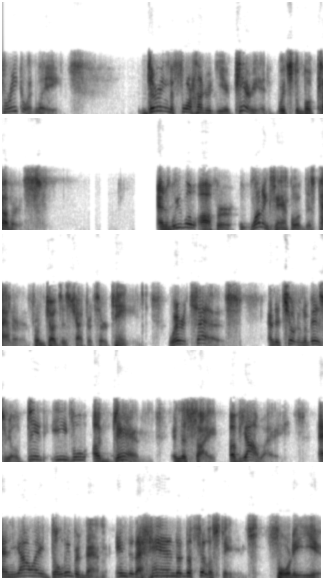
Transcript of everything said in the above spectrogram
frequently during the 400 year period which the book covers. And we will offer one example of this pattern from Judges chapter 13, where it says, And the children of Israel did evil again in the sight of Yahweh. And Yahweh delivered them into the hand of the Philistines 40 years.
